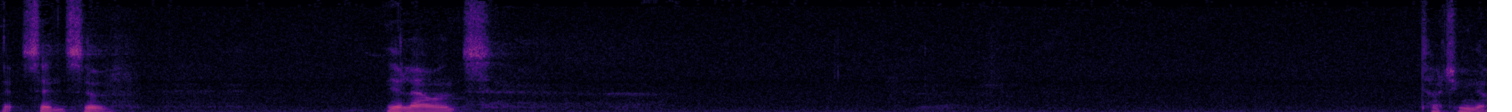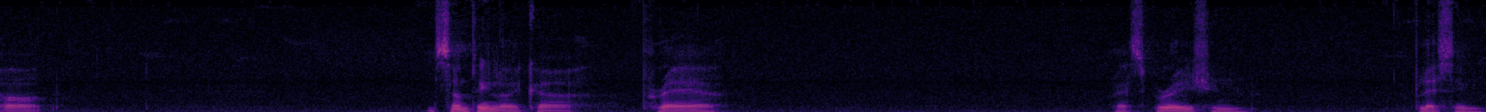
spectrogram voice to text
that sense of the allowance touching the heart. Something like a prayer, aspiration, blessing.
